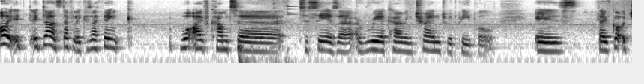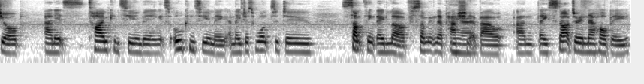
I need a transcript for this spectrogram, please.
Oh it, it does definitely because i think what i've come to to see as a, a reoccurring trend with people is they've got a job and it's time consuming it's all consuming and they just want to do something they love something they're passionate yeah. about and they start doing their hobby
